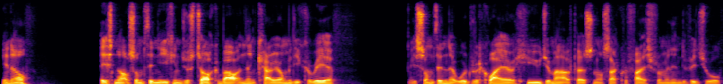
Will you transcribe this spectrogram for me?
You know, it's not something you can just talk about and then carry on with your career. It's something that would require a huge amount of personal sacrifice from an individual,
